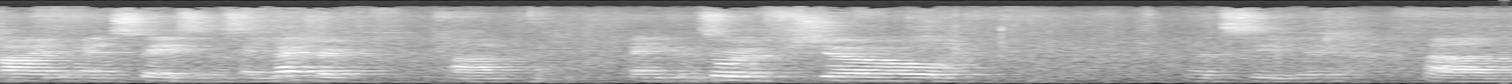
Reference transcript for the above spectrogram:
time and space in the same metric. Um, and you can sort of show, let's see, um,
